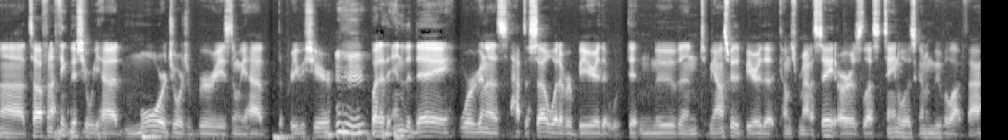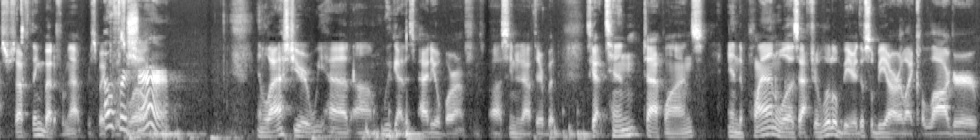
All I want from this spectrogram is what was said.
uh, tough. And I think this year we had more Georgia breweries than we had the previous year. Mhm. But at the end of the day, we're gonna have to sell whatever beer that didn't move. And to be honest with you, the beer that comes from out of state or is less attainable is going to move a lot faster. So I have to think about it from that perspective. Oh, for well. sure. And last year we had um, we've got this patio bar. I don't know if you've uh, seen it out there, but it's got ten tap lines. And the plan was after Little Beer, this will be our like a lager,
